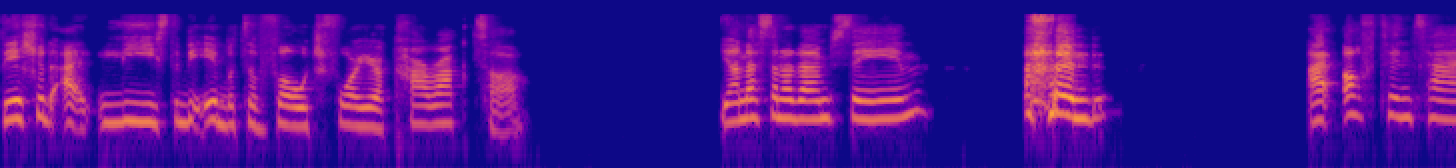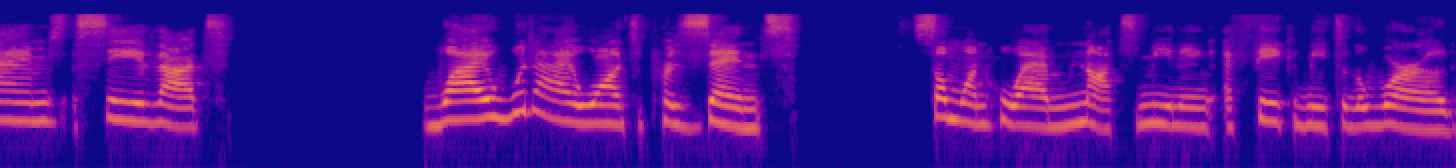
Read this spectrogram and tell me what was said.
They should at least be able to vouch for your character. You understand what I'm saying? And I oftentimes say that why would I want to present someone who I am not, meaning a fake me to the world.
